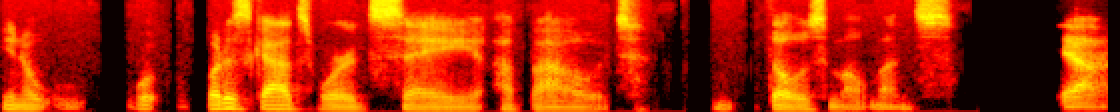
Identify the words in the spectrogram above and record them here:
you know what does god's word say about those moments? Yeah.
